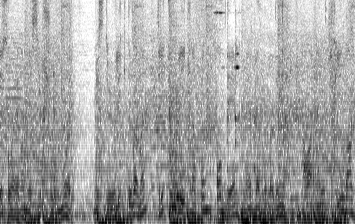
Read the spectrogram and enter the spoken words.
du så gjennom instruksjonen vår. Hvis du likte denne, trykk på lik-knappen og del med vennene dine. Ha en fin dag!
